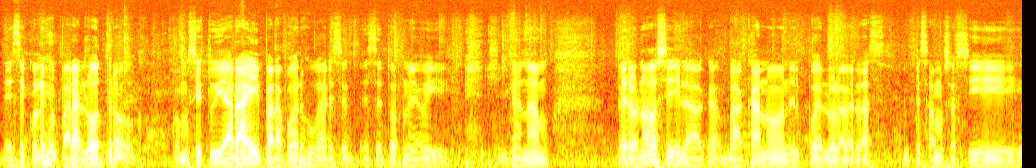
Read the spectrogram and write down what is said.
de ese colegio para el otro, como si estudiara ahí para poder jugar ese, ese torneo y, y, ganamos. Pero no, sí, la, bacano en el pueblo, la verdad. Empezamos así,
